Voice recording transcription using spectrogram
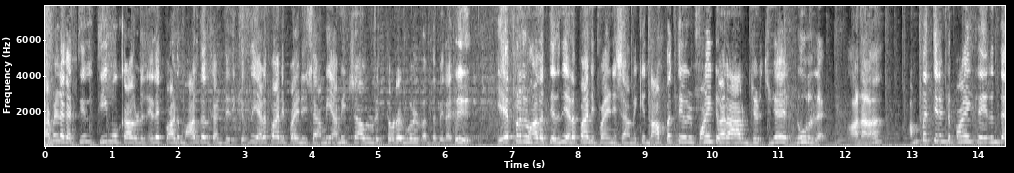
தமிழகத்தில் திமுகவுடைய நிலைப்பாடு மாறுதல் கண்டிருக்கிறது. எடப்பாடி பழனிசாமி அமித்ஷாவுடைய தொடர்புகள் வந்த பிறகு ஏப்ரல் மாதத்திலிருந்து எடப்பாடி பழனிசாமிக்கு நாற்பத்தி ஏழு பாயிண்ட் வர ஆரம்பிச்சிடுச்சுங்க நூறுல. ஆனால் ஐம்பத்தி ரெண்டு பாயிண்ட்ல இருந்த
